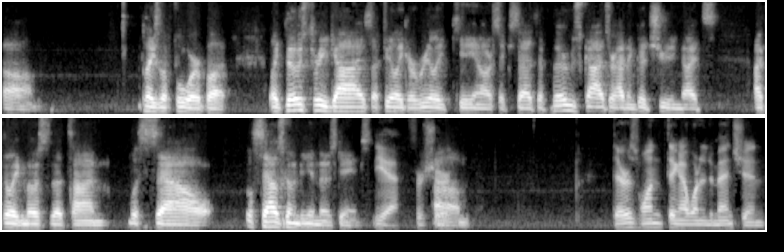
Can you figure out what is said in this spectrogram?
um, plays the four, but like those three guys, I feel like are really key in our success. If those guys are having good shooting nights, I feel like most of the time LaSalle, LaSalle's going to be in those games. Yeah, for sure. Um, there's one thing I wanted to mention,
